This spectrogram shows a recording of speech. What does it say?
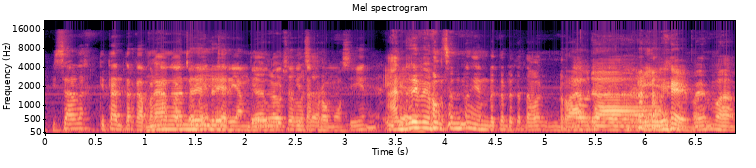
bisa lah kita ntar kapan-kapan Andre. dari yang nggak gitu kita promosiin. Andre memang seneng yang deket-deket sama neraka. udah, Iya, memang.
